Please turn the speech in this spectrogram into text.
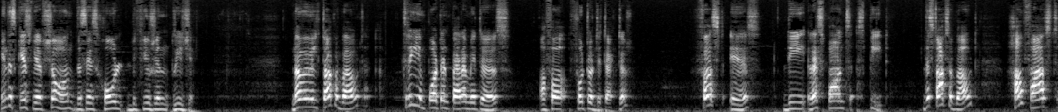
In this case, we have shown this is hole diffusion region. Now we will talk about three important parameters of a photodetector. First is the response speed. This talks about how fast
